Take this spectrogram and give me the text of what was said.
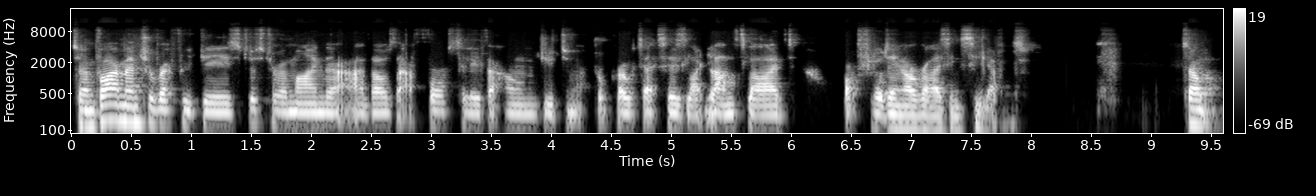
So environmental refugees, just a reminder, are those that are forced to leave their home due to natural processes like landslides or flooding or rising sea levels. So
